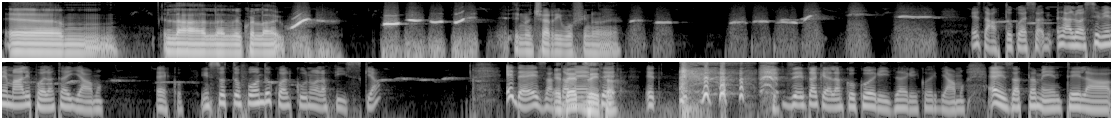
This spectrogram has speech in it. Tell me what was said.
ehm, la, la- la- quella... E non ci arrivo fino a... Esatto, questa. Allora, se viene male poi la tagliamo. Ecco, in sottofondo qualcuno la fischia. Ed è esattamente... Ed- Zeta che è la cocorita, ricordiamo. È esattamente la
